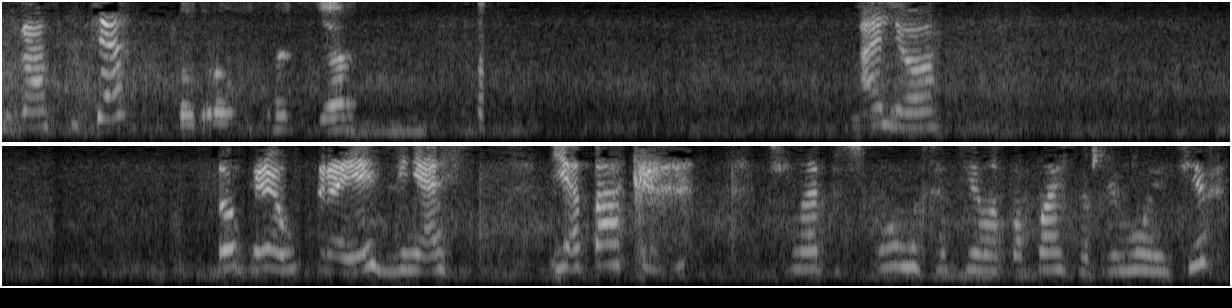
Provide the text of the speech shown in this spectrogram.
Здравствуйте. Доброе утро, Диана. Алло. Доброе утро, я извиняюсь. Я так шла пешком и хотела попасть на прямой эфир.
